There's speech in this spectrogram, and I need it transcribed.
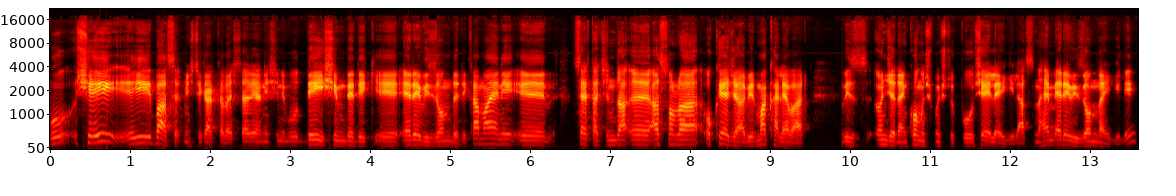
Bu şeyi bahsetmiştik arkadaşlar. Yani şimdi bu değişim dedik, e, erevizyon dedik ama yani e, Sertaç'ın da e, az sonra okuyacağı bir makale var. Biz önceden konuşmuştuk bu şeyle ilgili aslında hem erevizyonla ilgili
